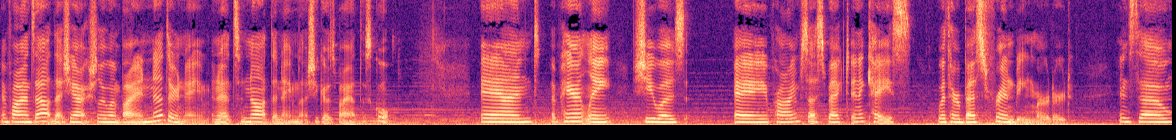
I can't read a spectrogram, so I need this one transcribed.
and finds out that she actually went by another name, and it's not the name that she goes by at the school. And apparently, she was a prime suspect in a case with her best friend being murdered. And so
